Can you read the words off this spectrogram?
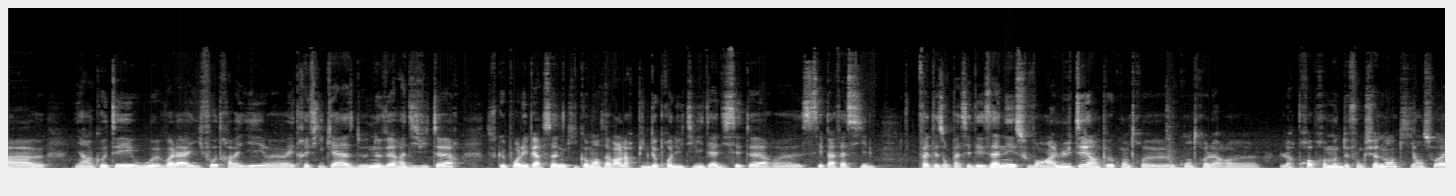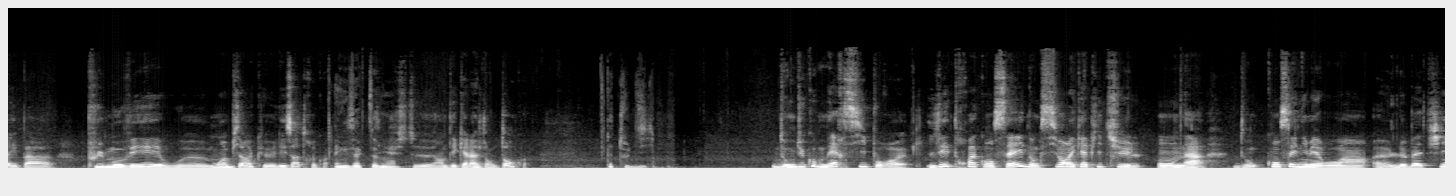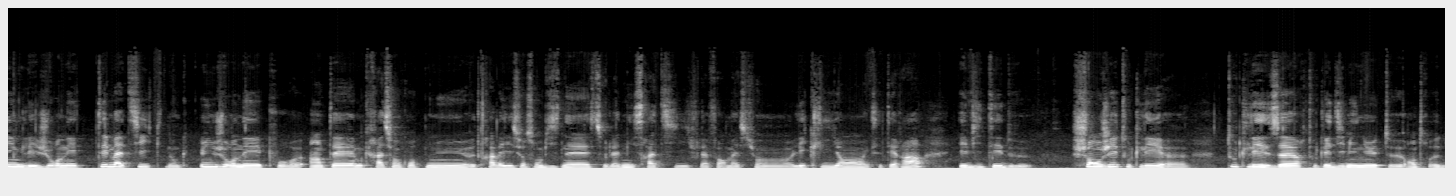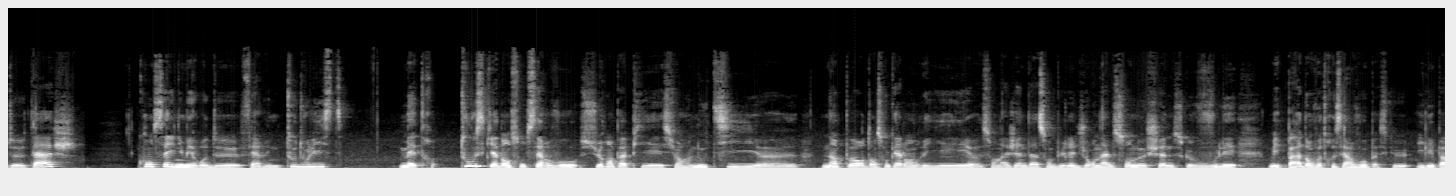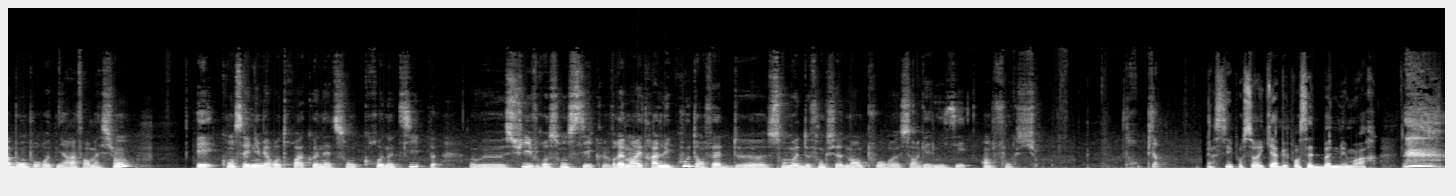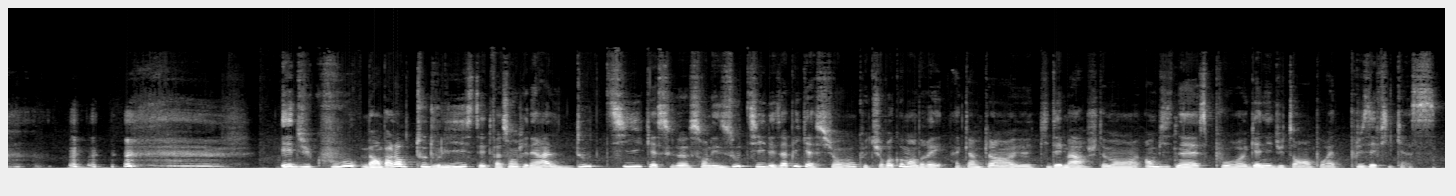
Il y a un côté où voilà, il faut travailler, être efficace de 9h à 18h, parce que pour les personnes qui commencent à avoir leur pic de productivité à 17h, c'est pas facile. En fait, elles ont passé des années souvent à lutter un peu contre, contre leur, leur propre mode de fonctionnement, qui en soi est pas plus mauvais ou moins bien que les autres. Quoi. Exactement. C'est juste un décalage dans le temps. Quoi. T'as tout dit. Donc du coup, merci pour euh, les trois conseils. Donc si on récapitule, on a donc conseil numéro 1, euh, le batching, les journées thématiques. Donc une journée pour euh, un thème, création de contenu, travailler sur son business, l'administratif, la formation, les clients, etc. Éviter de changer toutes les, toutes les heures, toutes les 10 minutes entre deux tâches. Conseil numéro 2, faire une to-do list, mettre tout ce qu'il y a dans son cerveau sur un papier, sur un outil, euh, n'importe, dans son calendrier, euh, son agenda, son bullet journal, son Notion, ce que vous voulez, mais pas dans votre cerveau parce qu'il n'est pas bon pour retenir l'information. Et conseil numéro 3, connaître son chronotype, euh, suivre son cycle, vraiment être à l'écoute en fait de son mode de fonctionnement pour s'organiser en fonction. Trop bien. Merci pour ce récap et pour cette bonne mémoire. Et du coup, bah, en parlant de to-do list et de façon générale d'outils, quels sont les outils, les applications que tu recommanderais à quelqu'un euh, qui démarre justement en business pour euh, gagner du temps, pour être plus efficace?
